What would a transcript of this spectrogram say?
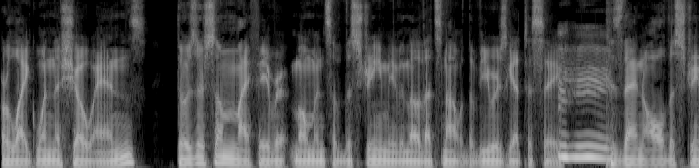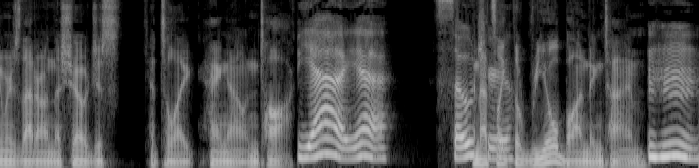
or like when the show ends. Those are some of my favorite moments of the stream, even though that's not what the viewers get to see. Because then all the streamers that are on the show just get to like hang out and talk, Yeah, yeah. So and true. that's like the real bonding time. hmm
